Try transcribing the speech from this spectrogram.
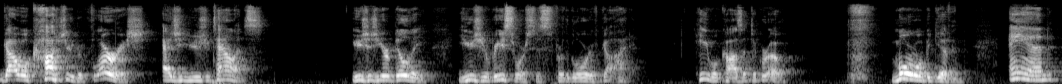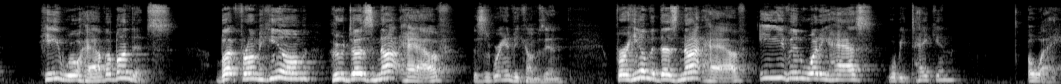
God will cause you to flourish as you use your talents, use your ability, use your resources for the glory of God. He will cause it to grow. More will be given, and he will have abundance. But from him who does not have, this is where envy comes in, for him that does not have, even what he has will be taken away.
